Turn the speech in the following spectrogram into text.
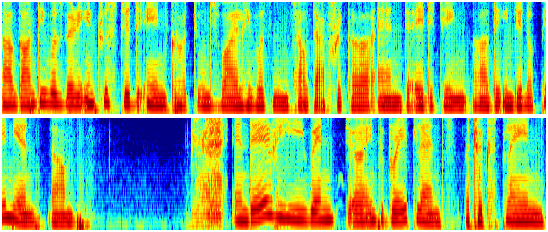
uh, Gandhi was very interested in cartoons while he was in South Africa and editing uh, the Indian Opinion. Um, and there he went uh, into great lengths to explain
